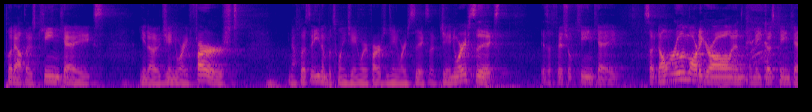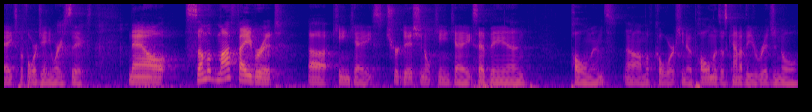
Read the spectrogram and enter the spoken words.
put out those king cakes, you know, January first. You're not supposed to eat them between January 1st and January 6th. So January 6th is official king cake. So don't ruin Mardi Gras and, and eat those king cakes before January 6th. Now, some of my favorite uh, king cakes, traditional king cakes, have been Pollman's, um, of course. You know, Pollman's is kind of the original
